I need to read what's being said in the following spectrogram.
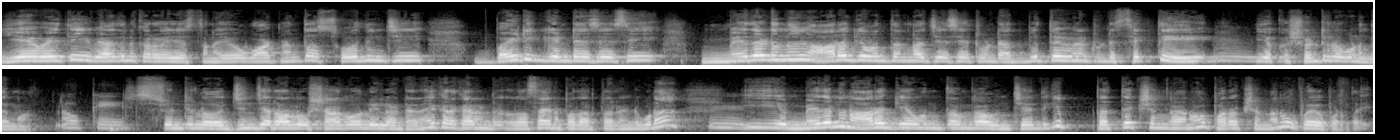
ఏవైతే ఈ వ్యాధిని కలుగజేస్తున్నాయో వాటినంతా శోధించి బయటికి గెంటేసేసి మెదడును ఆరోగ్యవంతంగా చేసేటువంటి అద్భుతమైనటువంటి శక్తి ఈ యొక్క శొంఠిలో కూడా ఉందమ్మా. శొంఠిలో జింజరాలు షాగోలు ఇలాంటి అనేక రకాలైన రసాయన పదార్థాలన్నీ కూడా ఈ మెదడును ఆరోగ్యవంతంగా ఉంచేందుకు ప్రత్యక్షంగానో పరోక్షంగానో ఉపయోగపడతాయి.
